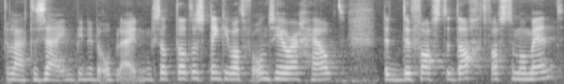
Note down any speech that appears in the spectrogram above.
te laten zijn binnen de opleiding. Dus dat, dat is denk ik wat voor ons heel erg helpt. De, de vaste dag, het vaste moment.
